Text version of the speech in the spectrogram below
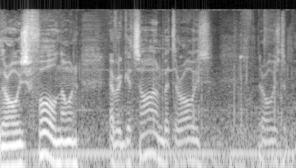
They're always full. No one ever gets on, but they're always they're always departing.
